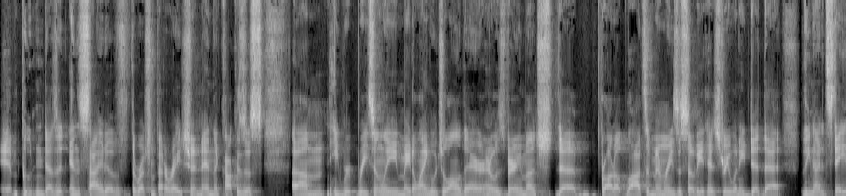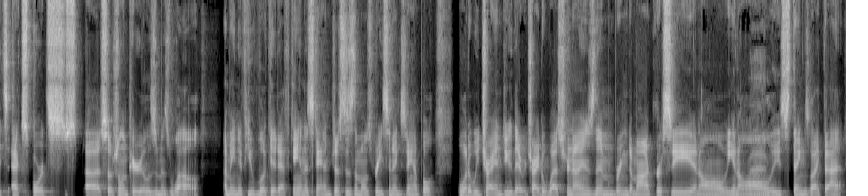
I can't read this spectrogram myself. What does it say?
it- Putin does it inside of the Russian Federation and the Caucasus. Um, he re- recently made a language law there, and it was very much uh, brought up lots of memories of Soviet history when he did that. The United States exports uh, social imperialism as well. I mean, if you look at Afghanistan, just as the most recent example, what do we try and do there? We try to westernize them and bring democracy and all, you know, all these things like that.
